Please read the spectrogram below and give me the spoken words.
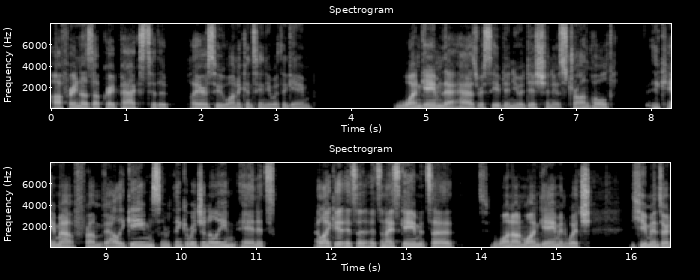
offering those upgrade packs to the players who want to continue with the game. One game that has received a new edition is Stronghold. It came out from Valley Games, I think originally, and it's I like it. It's a it's a nice game. It's a one-on-one game in which humans are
